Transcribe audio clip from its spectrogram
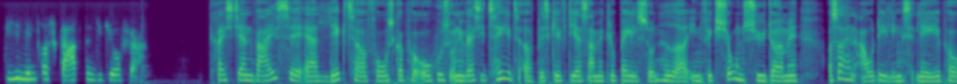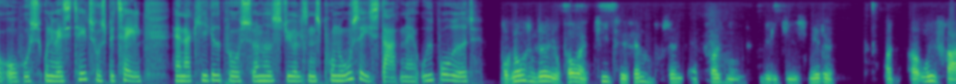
stige mindre skarpt, end de gjorde før. Christian Weisse er lektor og forsker på Aarhus Universitet og beskæftiger sig med global sundhed og infektionssygdomme, og så er han afdelingslæge på Aarhus Universitetshospital. Han har kigget på Sundhedsstyrelsens prognose i starten af udbruddet. Prognosen lød jo på, at 10-15 procent af befolkningen ville blive smittet. Og, og ud fra,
